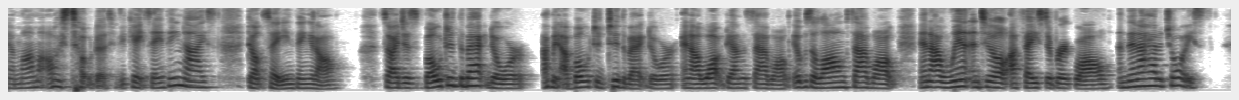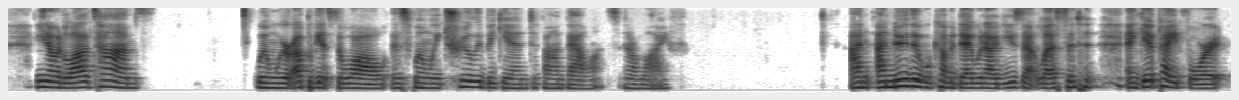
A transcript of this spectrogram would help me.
Now, Mama always told us if you can't say anything nice, don't say anything at all. So I just bolted the back door. I mean, I bolted to the back door and I walked down the sidewalk. It was a long sidewalk and I went until I faced a brick wall. And then I had a choice. You know, and a lot of times when we're up against the wall is when we truly begin to find balance in our life. I, I knew there would come a day when I would use that lesson and get paid for it.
